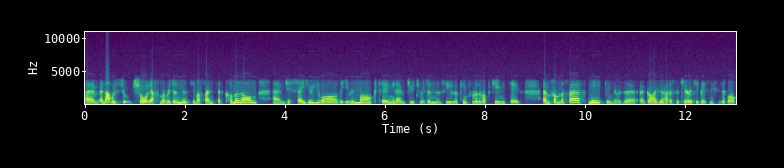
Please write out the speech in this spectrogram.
Um, and that was shortly after my redundancy. My friend said, come along and just say who you are, that you're in marketing, you know, due to redundancy, looking for other opportunities. And from the first meeting, there was a, a guy who had a security business. He said, Well,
